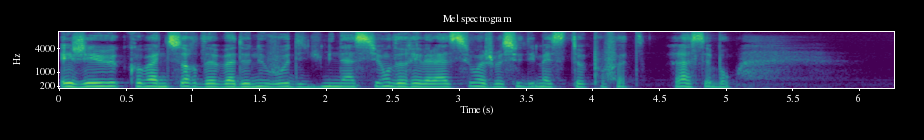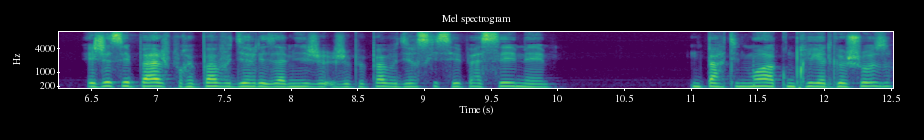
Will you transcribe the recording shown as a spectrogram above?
Et j'ai eu comme une sorte de, bah, de nouveau d'illumination, de révélation, et je me suis dit, mais stop, en fait, là c'est bon. Et je sais pas, je pourrais pas vous dire, les amis, je, je peux pas vous dire ce qui s'est passé, mais une partie de moi a compris quelque chose.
